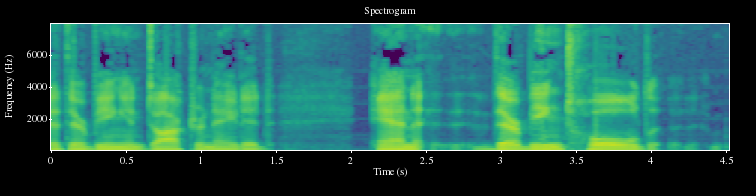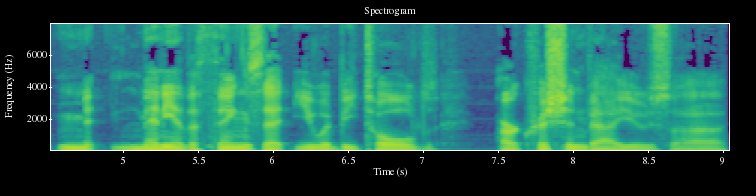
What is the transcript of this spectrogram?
that they're being indoctrinated, and they're being told m- many of the things that you would be told are Christian values, uh,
